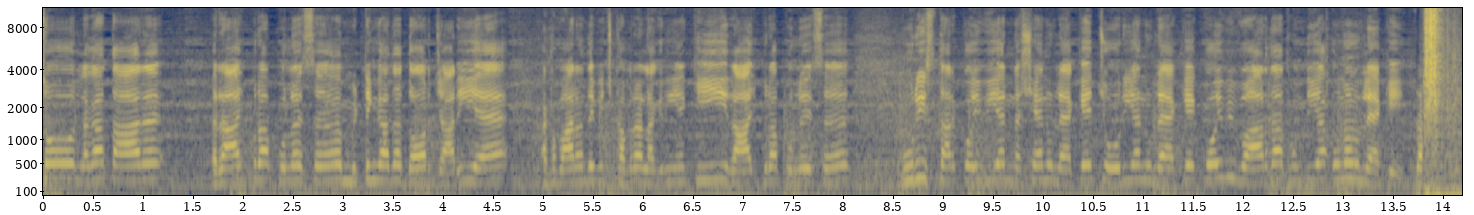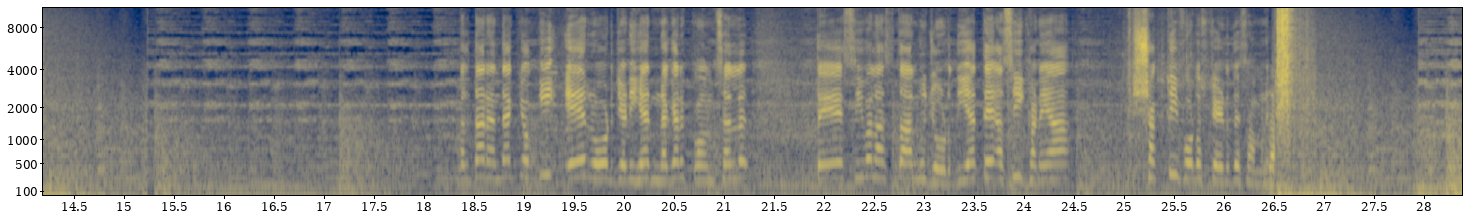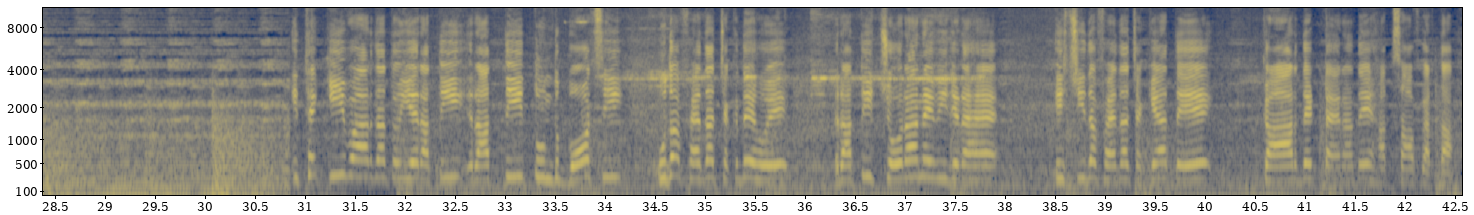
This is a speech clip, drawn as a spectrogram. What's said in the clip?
ਸੋ ਲਗਾਤਾਰ ਰਾਜਪੁਰਾ ਪੁਲਿਸ ਮੀਟਿੰਗਾਂ ਦਾ ਦੌਰ ਜਾਰੀ ਹੈ। ਅਖਬਾਰਾਂ ਦੇ ਵਿੱਚ ਖਬਰਾਂ ਲੱਗ ਰਹੀਆਂ ਕਿ ਰਾਜਪੁਰਾ ਪੁਲਿਸ ਪੂਰੀ ਸਤਰਕ ਹੋਈ ਵੀ ਹੈ। ਨਸ਼ਿਆਂ ਨੂੰ ਲੈ ਕੇ, ਚੋਰੀਆਂ ਨੂੰ ਲੈ ਕੇ, ਕੋਈ ਵੀ ਵਾਰਦਾਤ ਹੁੰਦੀ ਆ, ਉਹਨਾਂ ਨੂੰ ਲੈ ਕੇ। ਚੱਲਦਾ ਰਹਿੰਦਾ ਕਿਉਂਕਿ ਇਹ ਰੋਡ ਜਿਹੜੀ ਹੈ ਨਗਰ ਕੌਂਸਲ ਤੇ ਸਿਵਲ ਹਸਪਤਾਲ ਨੂੰ ਜੋੜਦੀ ਹੈ ਤੇ ਅਸੀਂ ਖੜੇ ਹਾਂ ਸ਼ਕਤੀ ਫੋਟੋ ਸਟੇਟ ਦੇ ਸਾਹਮਣੇ। ਇੱਥੇ ਕੀ ਵਾਰਦਾਤ ਹੋਈ ਹੈ? ਰਾਤੀ ਰਾਤੀ ਧੁੰਦ ਬਹੁਤ ਸੀ। ਉਹਦਾ ਫਾਇਦਾ ਚੱਕਦੇ ਹੋਏ ਰਾਤੀ ਚੋਰਾਂ ਨੇ ਵੀ ਜਿਹੜਾ ਹੈ, ਇਸ ਚੀਜ਼ ਦਾ ਫਾਇਦਾ ਚੱਕਿਆ ਤੇ ਕਾਰ ਦੇ ਟਾਇਰਾਂ ਦੇ ਹੱਥ ਸਾਫ਼ ਕਰਤਾ।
